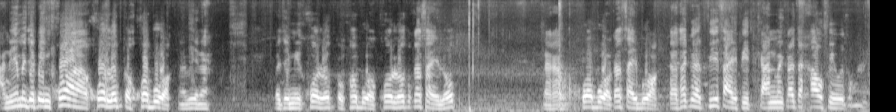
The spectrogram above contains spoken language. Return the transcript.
อันนี้มันจะเป็นขั้วขั้วลบกับขั้วบวกนะพี่นะมันจะมีขั้วลบกับขั้วบวกขั้วลบก็ใส่ลบนะครับขั้วบวกก็ใส่บวก แต่ถ้าเกิดพี่ใส่ผิดกันมันก็จะเข้าฟิลตรงนี้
